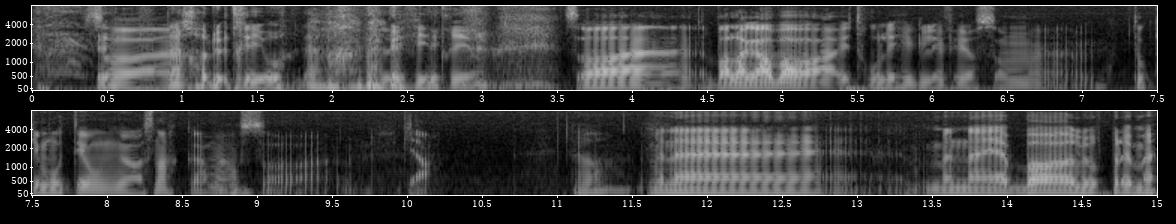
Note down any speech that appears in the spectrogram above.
Så eh, Der har du trio. Det var en veldig fin trio. Så uh, Balagaba var en utrolig hyggelig fyr som uh, tok imot de unge og snakka med oss. Og, eh, ja. Ja, men eh, Men eh, jeg bare lurte på det med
